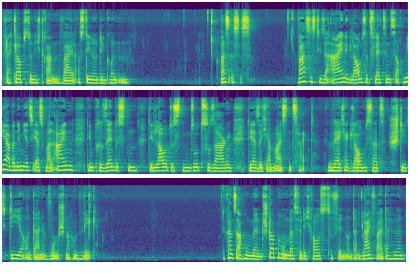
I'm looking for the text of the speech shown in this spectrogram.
vielleicht glaubst du nicht dran, weil aus den und den Gründen. Was ist es? Was ist dieser eine Glaubenssatz? Vielleicht sind es auch mehr, aber nimm jetzt erstmal einen, den präsentesten, den lautesten sozusagen, der sich am meisten zeigt. Welcher Glaubenssatz steht dir und deinem Wunsch noch im Weg? Du kannst auch einen Moment stoppen, um das für dich rauszufinden und dann gleich weiterhören.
